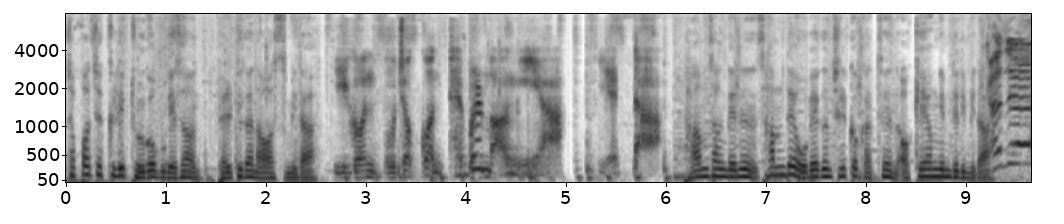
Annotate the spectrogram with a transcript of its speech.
첫 번째 클립 돌거북에선 벨트가 나왔습니다. 이건 무조건 태블망이야. 옛다. 다음 상대는 3대 500은 칠 것 같은 어깨 형님들입니다. 가자!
